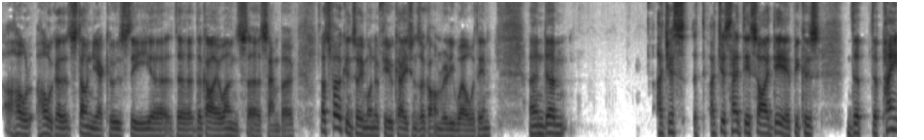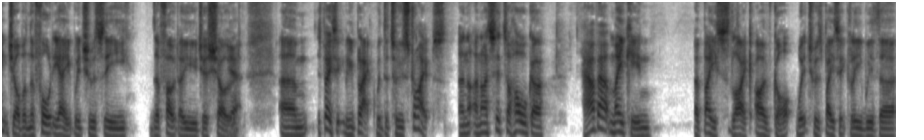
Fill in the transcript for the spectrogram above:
Hol- Holger Stonjek, who's the uh, the the guy who owns uh, Sandberg, I've spoken to him on a few occasions. I've gotten really well with him, and um, I just I just had this idea because the the paint job on the 48, which was the the photo you just showed, Yeah. um, it's basically black with the two stripes. And and I said to Holger, how about making a bass like I've got, which was basically with uh,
